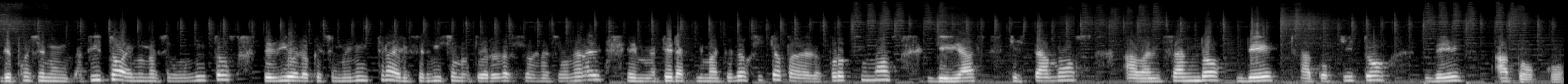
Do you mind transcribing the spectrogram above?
Después en un ratito, en unos segunditos, te digo lo que suministra el Servicio Meteorológico Nacional en materia climatológica para los próximos días que estamos avanzando de a poquito de a poco.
